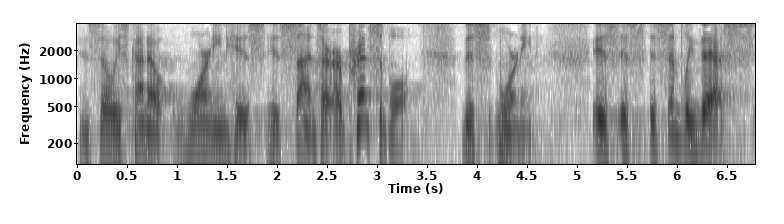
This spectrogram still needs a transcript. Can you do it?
and so he's kind of warning his, his sons. Our, our principle this morning is, is, is simply this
